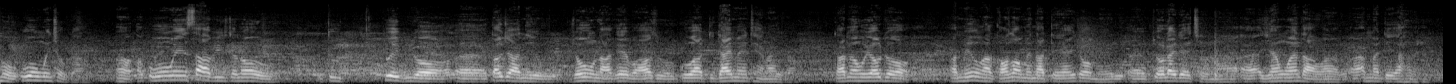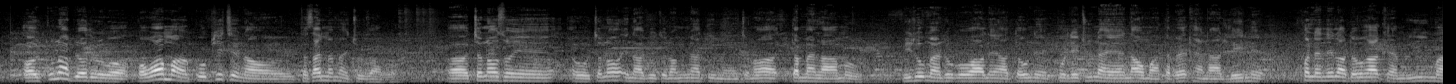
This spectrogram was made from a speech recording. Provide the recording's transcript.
မဟုတ်ဦးဝင်းဝင်းချုပ်တာဟုတ်ဦးဝင်းဝင်းစပြီးကျွန်တော်သူတွေ့ပြီးတော့အဲတောက်ကြနေကိုရုံးလာခဲ့ပါဆိုတော့ကိုကဒီတိုင်းပဲထင်လိုက်တာဒါမှမဟုတ်ရောက်တော့အမင်းကခေါင်းဆောင်မင်းသားတင်ရိုက်တော့မယ်လို့အဲပြောလိုက်တဲ့အချိန်မှာအဲအရန်ဝမ်းသာသွားတာပေါ့အမတ်တရားပဲ အော်ခုနပြောသလိုပေါ့ဘဝမှာကိုဖြစ်ချင်တော့ဒီဇိုင်းမမှန်ကြိုးစားပေါ့အာကျွန်တော်ဆိုရင်ဟိုကျွန်တော်အင်တာဗျူးကျွန်တော်များများသိမယ်ကျွန်တော်ကတမန်လာမှုမီထိုးမန်ထိုးဘဝနဲ့အတုံးနဲ့ကိုနေထူးနိုင်ရဲ့နောက်မှာတပည့်ခန္ဓာ၄နှစ်ခုနှစ်နှစ်လောက်ဒုက္ခခံပြီးမှ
